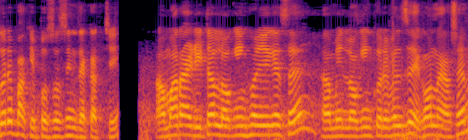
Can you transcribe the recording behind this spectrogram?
করে বাকি প্রসেসিং দেখাচ্ছি। আমার আইডিটা লগ হয়ে গেছে। আমি লগ করে ফেলছি। এখন আসেন।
